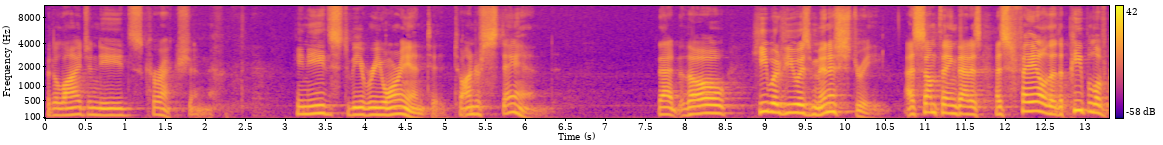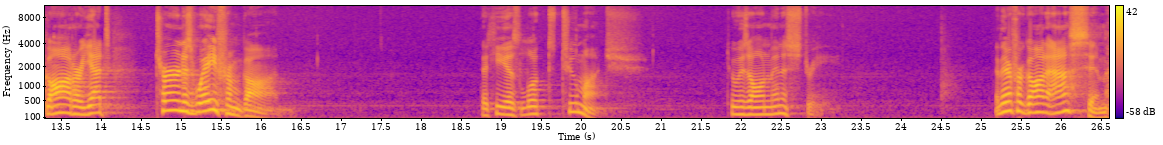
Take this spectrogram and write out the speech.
But Elijah needs correction. He needs to be reoriented, to understand that though he would view his ministry as something that has, has failed, that the people of God are yet turned away from God, that he has looked too much to his own ministry. And therefore, God asks him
